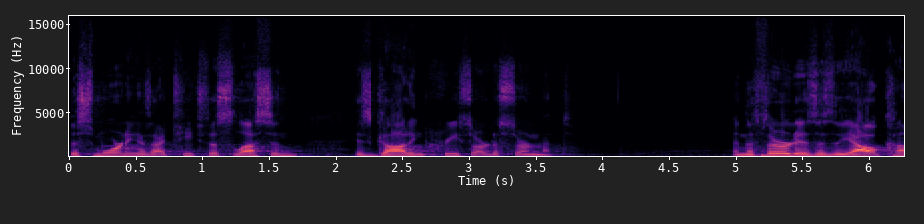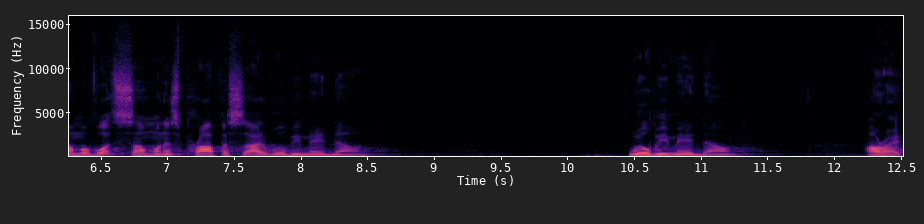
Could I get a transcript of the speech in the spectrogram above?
this morning as I teach this lesson is God increase our discernment. And the third is, is the outcome of what someone has prophesied will be made known. Will be made known. All right,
